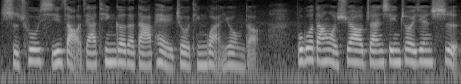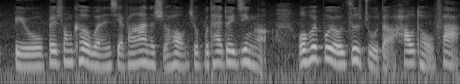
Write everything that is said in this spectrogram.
使出洗澡加听歌的搭配就挺管用的。不过当我需要专心做一件事，比如背诵课文、写方案的时候，就不太对劲了。我会不由自主地薅头发，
